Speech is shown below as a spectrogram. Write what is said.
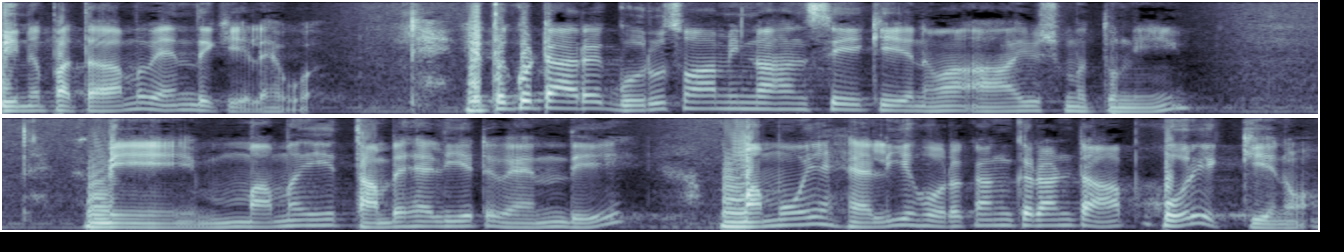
දිනපතාම වැන්ද කියලා ඇහුවා. එතකොට අර ගුරු ස්වාමින් වහන්සේ කියනවා ආයුෂ්මතුනි මේ මම ඒ තඹ හැලියට වැන්දේ මම ඔය හැලිය හොරකම් කරන්නට ආපු හොරෙක් කියනවා.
